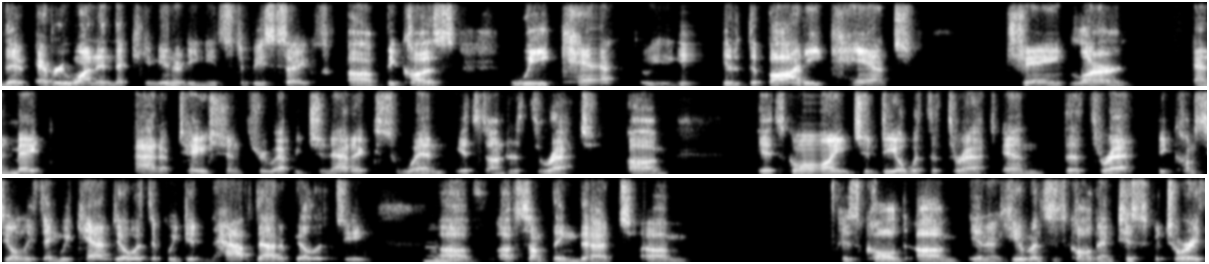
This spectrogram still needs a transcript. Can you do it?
That everyone in the community needs to be safe uh, because we can't. We, the body can't change, learn, and mm-hmm. make adaptation through epigenetics when it's under threat. Um, it's going to deal with the threat and the threat becomes the only thing we can deal with if we didn't have that ability mm-hmm. of, of something that um, is called um, in a humans is called anticipatory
